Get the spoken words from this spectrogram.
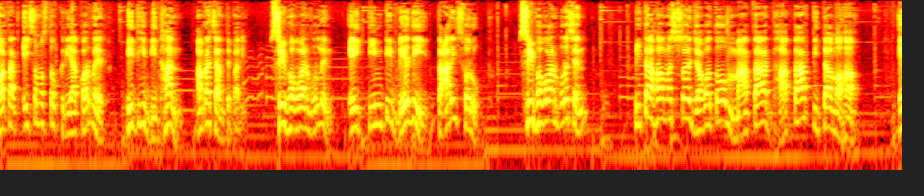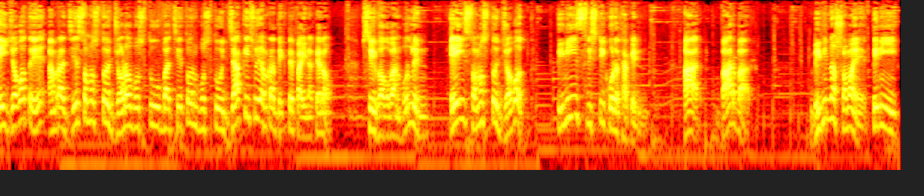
অর্থাৎ এই সমস্ত ক্রিয়াকর্মের বিধি বিধান আমরা জানতে পারি। শ্রী ভগবান বললেন, এই তিনটি বেদই তারই স্বরূপ। শ্রী ভগবান বলেছেন, পিতাহমস্য জগত মাতা ধাতা পিতামহা। এই জগতে আমরা যে সমস্ত জড় বস্তু বা চেতন বস্তু যা কিছুই আমরা দেখতে পাই না কেন, শ্রী ভগবান বললেন, এই সমস্ত জগৎ তিনিই সৃষ্টি করে থাকেন। আর বারবার বিভিন্ন সময়ে তিনি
